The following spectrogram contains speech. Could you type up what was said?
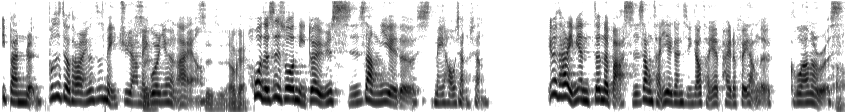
一般人不是只有台湾人，因为这是美剧啊，美国人也很爱啊。是是 OK，或者是说你对于时尚业的美好想象，因为它里面真的把时尚产业跟行销产业拍得非常的 glamorous。哦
